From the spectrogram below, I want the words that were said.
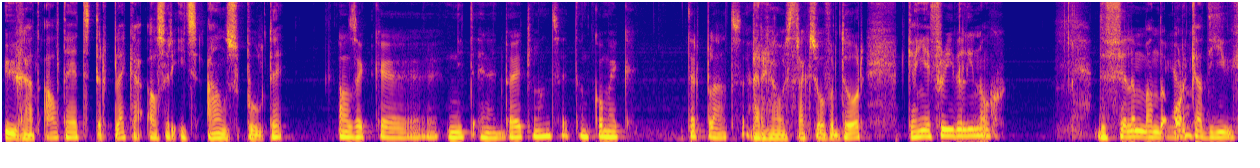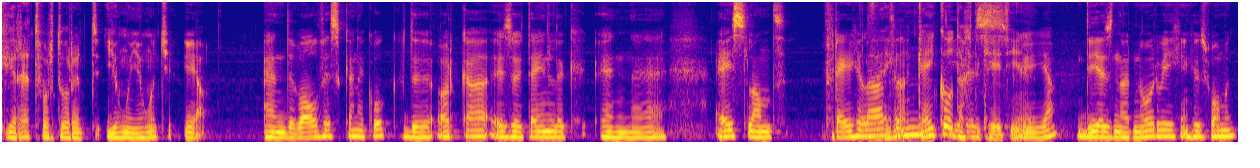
u gaat altijd ter plekke als er iets aanspoelt. Hè? Als ik niet in het buitenland zit, dan kom ik ter plaatse. Daar gaan we straks over door. Ken je Free Willy nog? De film van de Ja. orka die gered wordt door het jonge jongetje. Ja. En de walvis ken ik ook. De orka is uiteindelijk in IJsland vrijgelaten. Vrijgelaten? Keiko, Die dacht is- ik, heet Ja, die is naar Noorwegen gezwommen.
